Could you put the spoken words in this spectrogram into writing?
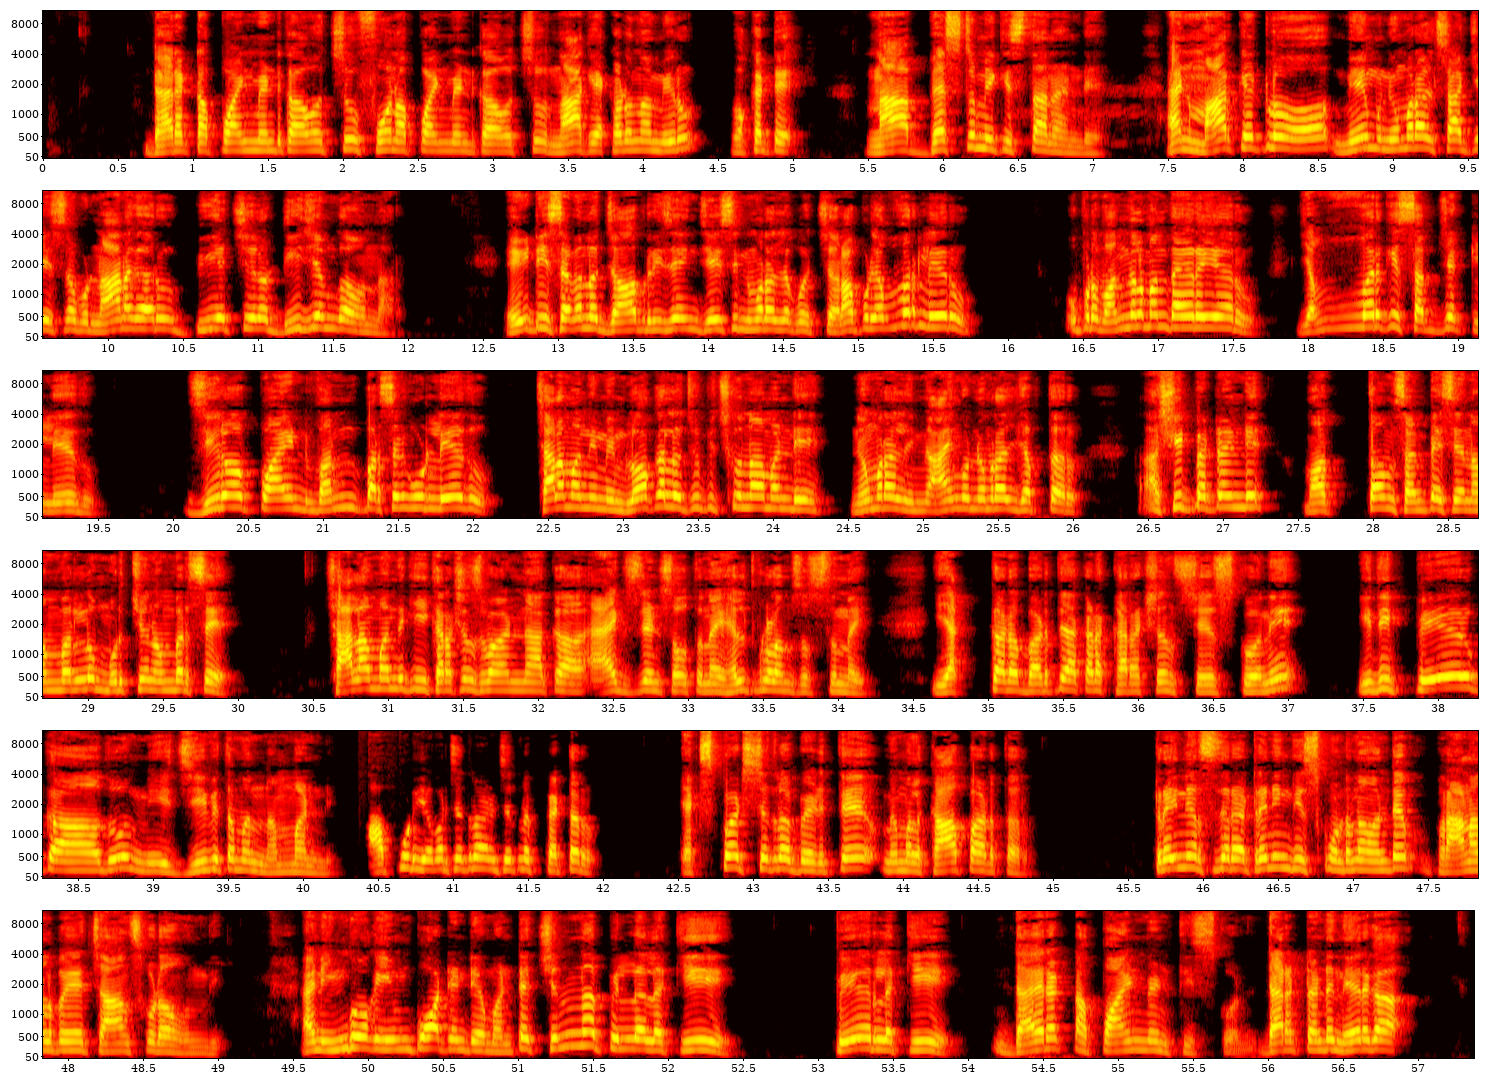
డైరెక్ట్ అపాయింట్మెంట్ కావచ్చు ఫోన్ అపాయింట్మెంట్ కావచ్చు నాకు ఎక్కడున్నా మీరు ఒకటే. నా బెస్ట్ మీకు ఇస్తానండి. అండ్ మార్కెట్లో మేము న్యూమరాలు స్టార్ట్ చేసినప్పుడు నాన్నగారు బిహెచ్ఏలో డీజీఎంగా ఉన్నారు. ఎయిటీ సెవెన్లో జాబ్ రిజైన్ చేసి న్యూమరాల్లోకి వచ్చారు. అప్పుడు ఎవ్వరు లేరు. ఇప్పుడు వందల మంది తయారయ్యారు. ఎవ్వరికి సబ్జెక్ట్ లేదు. జీరో పాయింట్ వన్ పర్సెంట్ కూడా లేదు. చాలామంది మేము లోకల్లో చూపించుకున్నామండి న్యూమరాలు ఆయన కూడా న్యూమరాలు చెప్తారు. ఆ షీట్ పెట్టండి. మొత్తం చంపేసే నంబర్లు మృత్యు నంబర్సే. చాలామందికి ఈ కరెక్షన్స్ వాడినాక యాక్సిడెంట్స్ అవుతున్నాయి హెల్త్ ప్రాబ్లమ్స్ వస్తున్నాయి. ఎక్కడ పడితే అక్కడ కరెక్షన్స్ చేసుకొని ఇది పేరు కాదు మీ జీవితం అని నమ్మండి. అప్పుడు ఎవరి చేతిలో ఆయన చేతిలో పెట్టరు. ఎక్స్పర్ట్స్ చేతిలో పెడితే మిమ్మల్ని కాపాడతారు. ట్రైనర్స్ దగ్గర ట్రైనింగ్ తీసుకుంటున్నాం అంటే ప్రాణాలు పోయే ఛాన్స్ కూడా ఉంది. అండ్ ఇంకొక ఇంపార్టెంట్ ఏమంటే చిన్న పిల్లలకి పేర్లకి డైరెక్ట్ అపాయింట్మెంట్ తీసుకోండి. డైరెక్ట్ అంటే నేరుగా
